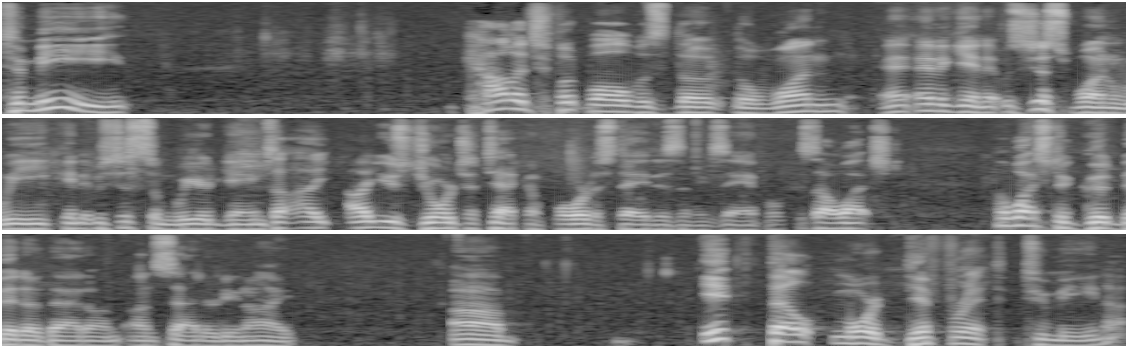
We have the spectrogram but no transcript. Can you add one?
To me, college football was the the one, and, and, again, it was just one week, and it was just some weird games. I, will use Georgia Tech and Florida State as an example because I watched I watched a good bit of that on on Saturday night. Um, it felt more different to me, not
